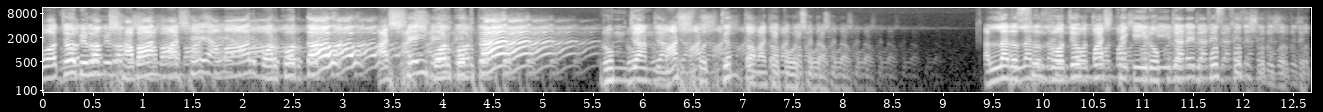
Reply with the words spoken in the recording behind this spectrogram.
রজব এবং শাবান মাসে আমার বরকত দাও আর সেই বরকতটা রমজান মাস পর্যন্ত আমাকে পৌঁছে দাও। আল্লাহ রসুল রজব মাস থেকে রমজানের প্রস্তুতি শুরু করতেন।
